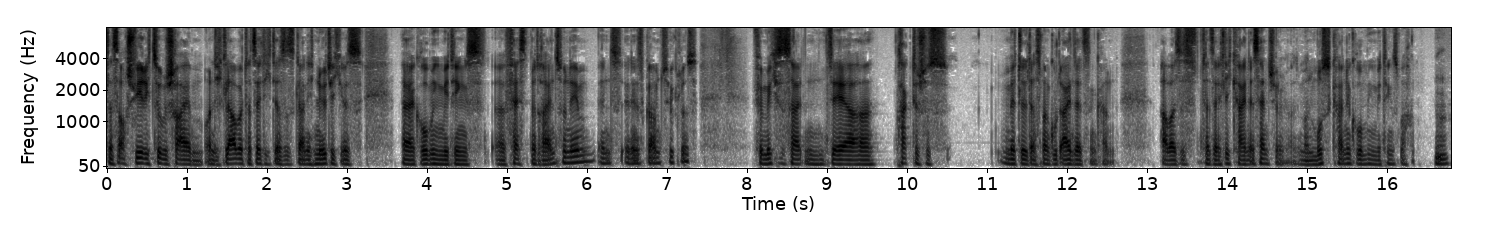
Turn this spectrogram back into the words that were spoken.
das auch schwierig zu beschreiben. Und ich glaube tatsächlich, dass es gar nicht nötig ist, äh, Grooming-Meetings äh, fest mit reinzunehmen ins, in den Scrum-Zyklus. Für mich ist es halt ein sehr praktisches Mittel, das man gut einsetzen kann. Aber es ist tatsächlich kein Essential. Also man muss keine Grooming-Meetings machen. Mhm.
